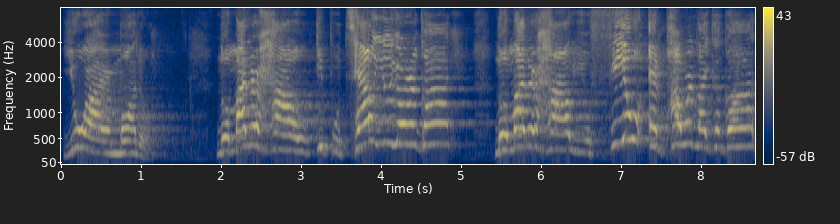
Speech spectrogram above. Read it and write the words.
You are a model. No matter how people tell you you're a God, no matter how you feel empowered like a God,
